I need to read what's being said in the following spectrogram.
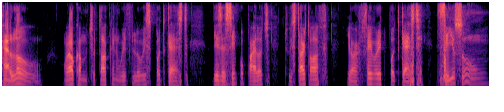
Hello, welcome to Talking with Lewis podcast. This is a simple pilot to start off your favorite podcast. See you soon.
